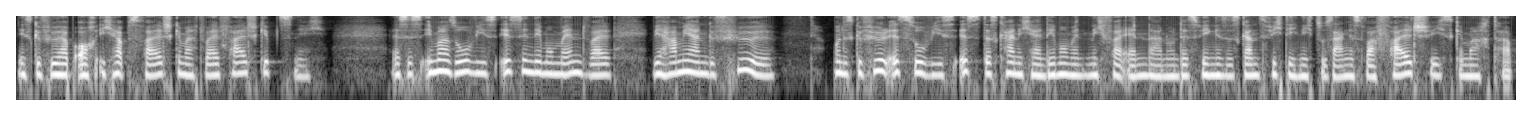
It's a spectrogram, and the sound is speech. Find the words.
nicht das Gefühl hat, ach, ich habe es falsch gemacht, weil falsch gibt's nicht. Es ist immer so, wie es ist in dem Moment, weil wir haben ja ein Gefühl. Und das Gefühl ist so, wie es ist, das kann ich ja in dem Moment nicht verändern. Und deswegen ist es ganz wichtig, nicht zu sagen, es war falsch, wie ich es gemacht habe,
